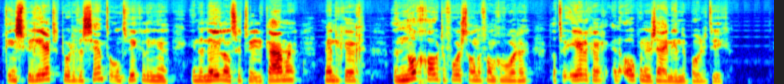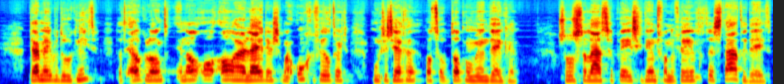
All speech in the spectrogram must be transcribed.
Geïnspireerd door de recente ontwikkelingen in de Nederlandse Tweede Kamer ben ik er een nog groter voorstander van geworden dat we eerlijker en opener zijn in de politiek. Daarmee bedoel ik niet dat elk land en al, haar leiders maar ongefilterd moeten zeggen wat ze op dat moment denken. Zoals de laatste president van de Verenigde Staten deed.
